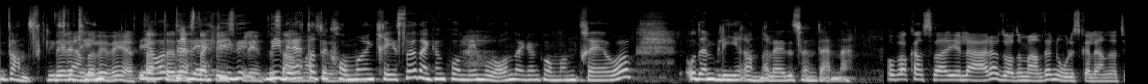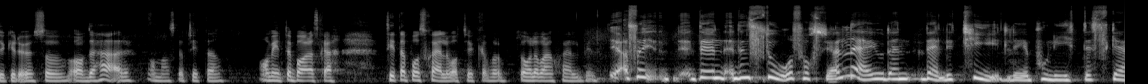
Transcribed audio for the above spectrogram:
vanskeligste ting. Det är det enda vi vet, ja, att nästa vet. kris blir inte vi, vet att det kommer en kris, den kan komma imorgon, den kan komma om tre år. Och den blir annorlunda än denna. Och vad kan Sverige lära då de andra nordiska länderna, tycker du, så, av det här? Om man ska titta om vi inte bara ska titta på oss själva och tycka, behålla vår självbild? Ja, alltså, den, den stora forskjellen är ju den väldigt tydliga politiska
